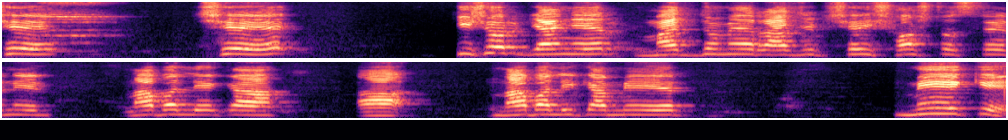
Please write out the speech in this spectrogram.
সে সে কিশোর গ্যাংয়ের মাধ্যমে রাজীব সেই ষষ্ঠ শ্রেণির নাবালিকা নাবালিকা মেয়ের, মেয়েকে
